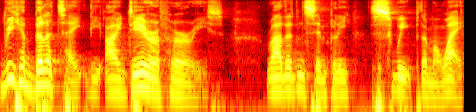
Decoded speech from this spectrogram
rehabilitate the idea of Houris rather than simply sweep them away.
